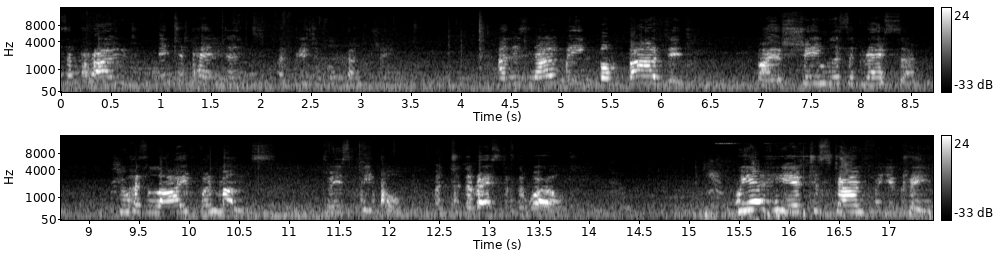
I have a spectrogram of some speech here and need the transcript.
is a proud, independent and beautiful country and is now being bombarded by a shameless aggressor who has lied for months to his people and to the rest of the world. We are here to stand for Ukraine,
